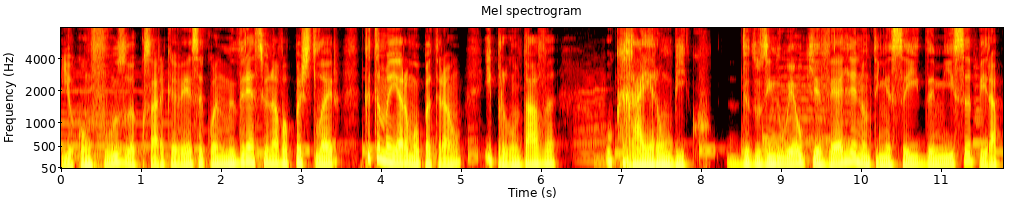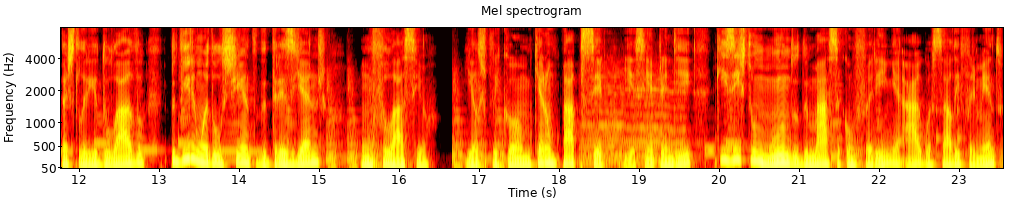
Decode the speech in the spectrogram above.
E eu confuso a coçar a cabeça quando me direcionava ao pasteleiro, que também era o meu patrão, e perguntava o que raio era um bico deduzindo eu que a velha não tinha saído da missa para ir à pastelaria do lado pedir a um adolescente de 13 anos um falácio. E ele explicou-me que era um papo seco, e assim aprendi que existe um mundo de massa com farinha, água, sal e fermento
